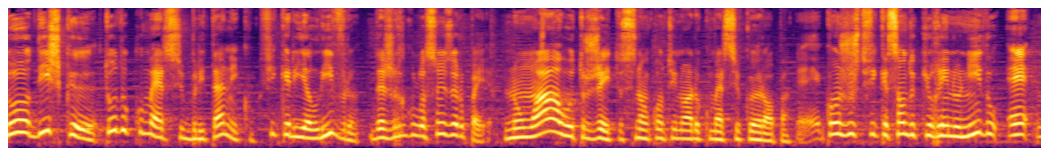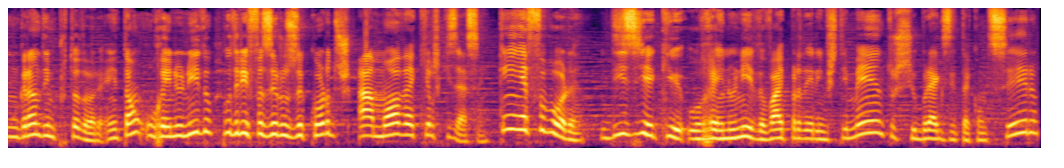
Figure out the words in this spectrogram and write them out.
to, diz que todo o comércio britânico ficaria livre das regulações europeias. Não há outro jeito senão continuar o comércio com a Europa, é, com justificação de que o Reino Unido é um grande importador. Então, o Reino Unido poderia fazer os acordos à moda que eles quisessem. Quem é a favor dizia que o Reino Unido vai perder investimentos se o Brexit acontecer.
